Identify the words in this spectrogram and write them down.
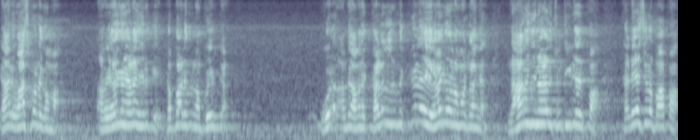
யார்? வாஸ்கோட கம்மா. அவன் இறங்குற இடம் இருக்குது கப்பாடுக்கு நான் போயிருக்கேன். ஒரு அந்த அவனை கடல்ல இருந்து கீழே இறங்க விட மாட்டாங்க. நாலஞ்சு நாள் சுற்றிக்கிட்டே இருப்பான். கடைசியில் பார்ப்பான்.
